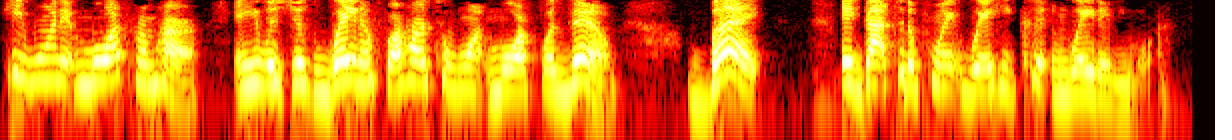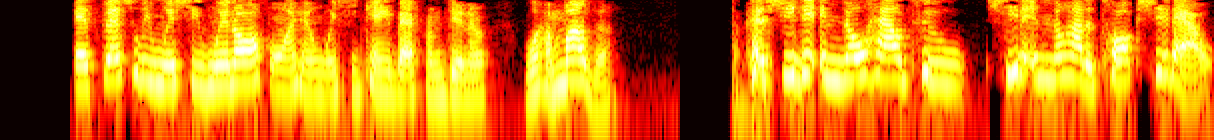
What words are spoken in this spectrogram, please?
he wanted more from her and he was just waiting for her to want more for them. But it got to the point where he couldn't wait anymore. Especially when she went off on him when she came back from dinner with her mother. Cause she didn't know how to, she didn't know how to talk shit out.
